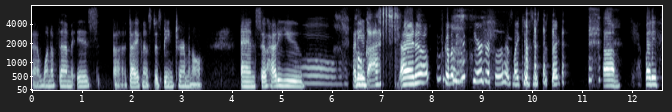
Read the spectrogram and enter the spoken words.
uh, one of them is uh, diagnosed as being terminal. And so, how do you? Oh, how do oh you, gosh! I know it's gonna be a tear teardripper, as my kids used to say. Um, but it's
